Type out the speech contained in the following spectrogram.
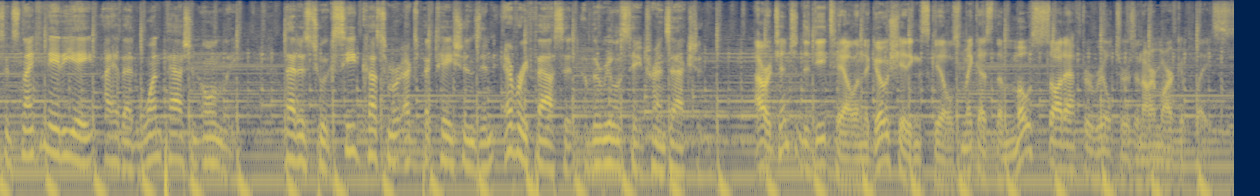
Since 1988, I have had one passion only that is to exceed customer expectations in every facet of the real estate transaction. Our attention to detail and negotiating skills make us the most sought after realtors in our marketplace.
